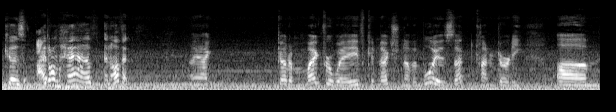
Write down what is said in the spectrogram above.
because I don't have an oven. I, got a microwave convection oven. Boy, is that kind of dirty. Um,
